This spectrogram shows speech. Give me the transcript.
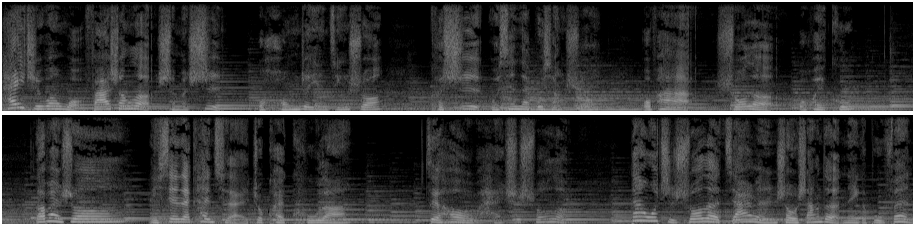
他一直问我发生了什么事。我红着眼睛说：“可是我现在不想说，我怕说了我会哭。”老板说：“你现在看起来就快哭了。”最后我还是说了，但我只说了家人受伤的那个部分，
